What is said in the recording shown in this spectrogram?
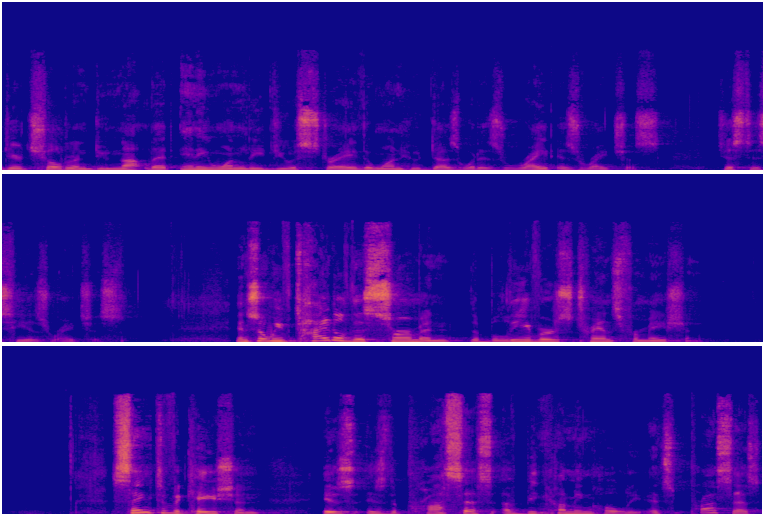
Dear children, do not let anyone lead you astray. The one who does what is right is righteous, just as he is righteous. And so we've titled this sermon, The Believer's Transformation. Sanctification is, is the process of becoming holy, it's a process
